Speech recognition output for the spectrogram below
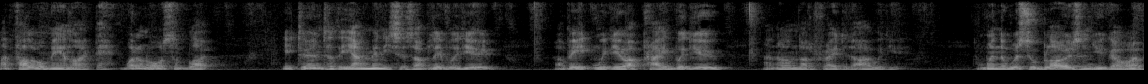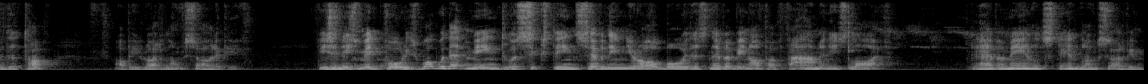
I'd follow a man like that. What an awesome bloke. He turned to the young men, he says, I've lived with you, I've eaten with you, I've prayed with you, and I'm not afraid to die with you. And when the whistle blows and you go over the top, I'll be right alongside of you. He's in his mid 40s. What would that mean to a 16, 17 year old boy that's never been off a farm in his life? To have a man stand alongside of him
